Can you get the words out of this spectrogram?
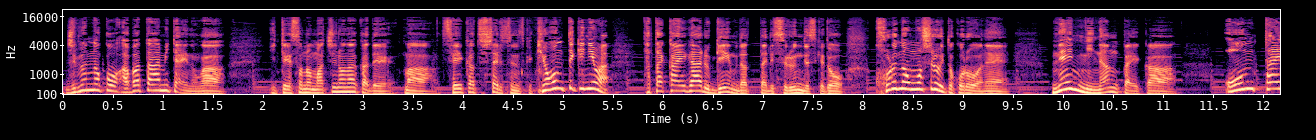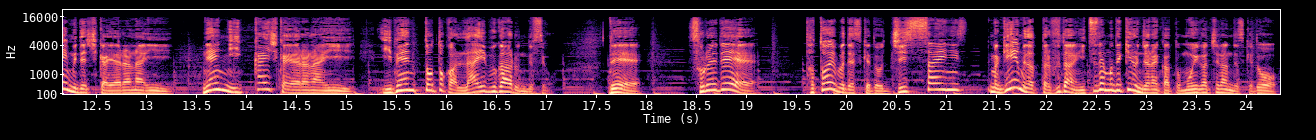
自分のこうアバターみたいのがいて、その街の中でまあ生活したりするんですけど、基本的には戦いがあるゲームだったりするんですけど、これの面白いところはね、年に何回か、オンタイムでしかやらない、年に1回しかやらないイベントとかライブがあるんですよ。で、それで、例えばですけど、実際に、まあ、ゲームだったら普段いつでもできるんじゃないかと思いがちなんですけど、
